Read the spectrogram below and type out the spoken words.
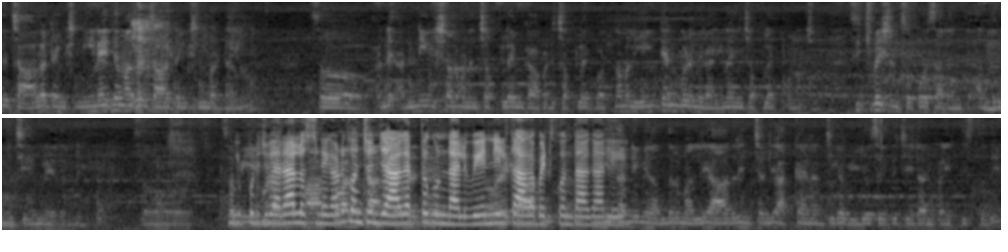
నేనైతే చాలా టెన్షన్ నేనైతే మాత్రం చాలా టెన్షన్ పడ్డాను. సో అంటే అన్ని విషయాలు మనం చెప్పలేం కాబట్టి చెప్పలేకపోతున్నాం. మళ్ళీ ఏంటి అని కూడా మీరు అడిగినా నేను చెప్పలేకపోవచ్చు. సిచ్యువేషన్స్ ఒక్కోసారి అంతే అంతకుమించి ఏం లేదండి. సో ఇప్పుడు జ్వరాలు వస్తున్నాయి కాబట్టి కొంచెం జాగ్రత్తగా ఉండాలి. వేడి నీళ్ళు ఎవరైతే కాగబెట్టుకొని తాగాలి. మీరు అందరూ మళ్ళీ ఆదరించండి. అక్క ఎనర్జీగా వీడియోస్ అయితే చేయడానికి ప్రయత్నిస్తుంది.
